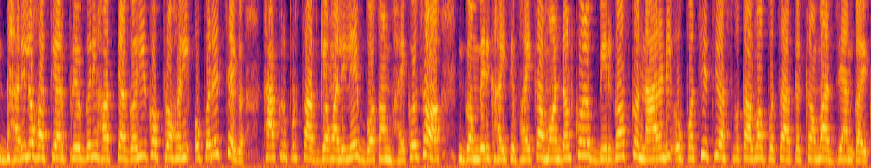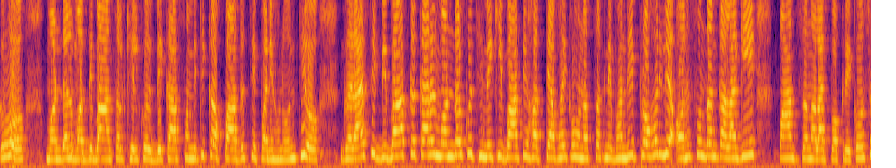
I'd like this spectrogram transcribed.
धारिलो हतियार प्रयोग गरी हत्या गरिएको प्रहरी उपरीक्षक ठाकुर प्रसाद गेवालीले बताउनु भएको छ। गम्भीर घाइते भएका मण्डलको वीरगंजको नारायणी उपक्षेत्रीय अस्पतालमा उपचारका क्रममा ज्यान गएको हो। मण्डल मध्यमाञ्चल खेलकुद विकास समितिका उपाध्यक्ष पनि हुनुहुन्थ्यो। घरासी विवादका कारण मण्डलको छिमेकीबाट हत्या भएको हुन सक्ने भन्दै प्रहरीले अनुसन्धानका लागि पाँचजनालाई पक्रेको छ।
